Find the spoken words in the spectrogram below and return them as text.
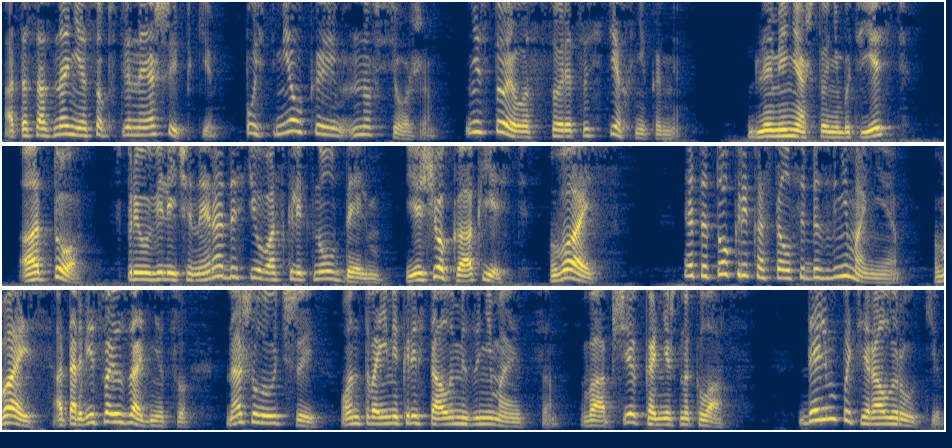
от осознания собственной ошибки, пусть мелкой, но все же. Не стоило ссориться с техниками. «Для меня что-нибудь есть?» «А то!» — с преувеличенной радостью воскликнул Дельм. «Еще как есть! Вайс!» Этот окрик остался без внимания. «Вайс, оторви свою задницу! Наш лучший, он твоими кристаллами занимается. Вообще, конечно, класс!» Дельм потирал руки.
